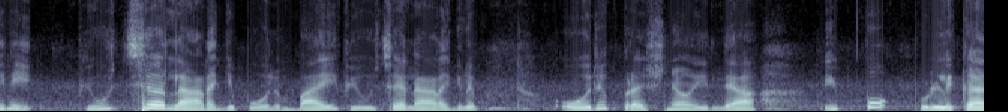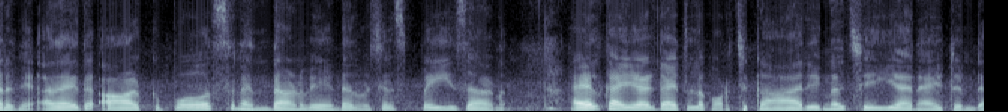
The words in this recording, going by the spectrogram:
ഇനി ഫ്യൂച്ചറിലാണെങ്കിൽ പോലും ബൈ ഫ്യൂച്ചറിലാണെങ്കിലും ഒരു പ്രശ്നവും ഇല്ല. ഇപ്പോൾ പുള്ളിക്കാരന് അതായത് ആൾക്ക് പേഴ്സൺ എന്താണ് വേണ്ടതെന്ന് വെച്ചാൽ സ്പേസ് ആണ്. അയാൾക്ക് അയാളുടേതായിട്ടുള്ള കുറച്ച് കാര്യങ്ങൾ ചെയ്യാനായിട്ടുണ്ട്.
